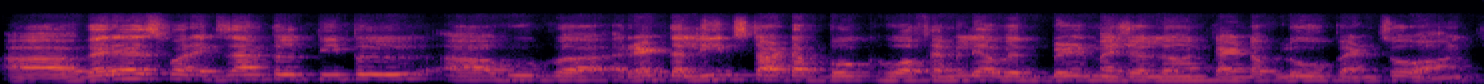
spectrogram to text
Uh, whereas, for example, people uh, who've uh, read the Lean Startup book, who are familiar with build, measure, learn kind of loop and so on,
